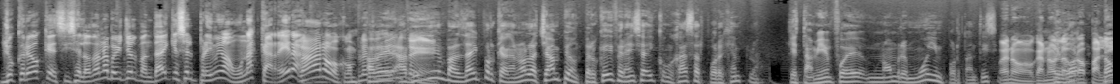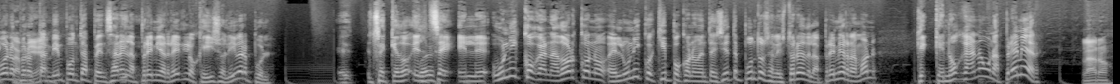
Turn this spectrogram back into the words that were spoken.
yo creo que si se lo dan a Virgil van Dijk es el premio a una carrera. Claro, A completamente. ver, a Virgil van Dijk porque ganó la Champions, pero qué diferencia hay con Hazard, por ejemplo, que también fue un hombre muy importantísimo. Bueno, ganó la Europa League No, bueno, pero también. también ponte a pensar en la Premier League lo que hizo Liverpool. Eh, Se quedó el, pues- el único ganador con el único equipo con 97 puntos en la historia de la Premier, Ramón, que, que no gana una Premier. Claro.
